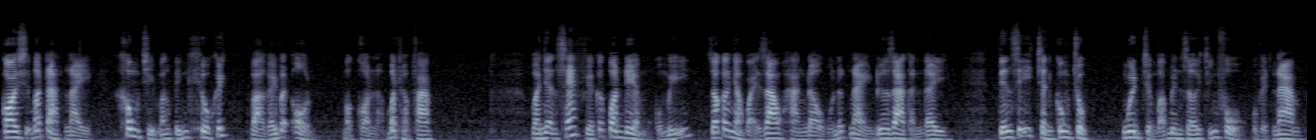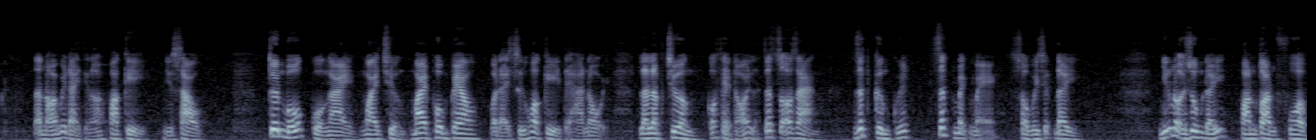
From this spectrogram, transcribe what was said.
coi sự bất đạt này không chỉ mang tính khiêu khích và gây bất ổn mà còn là bất hợp pháp. Và nhận xét về các quan điểm của Mỹ do các nhà ngoại giao hàng đầu của nước này đưa ra gần đây, tiến sĩ Trần Công Trục, nguyên trưởng ban biên giới chính phủ của Việt Nam, đã nói với Đài tiếng nói Hoa Kỳ như sau. Tuyên bố của Ngài Ngoại trưởng Mike Pompeo và Đại sứ Hoa Kỳ tại Hà Nội là lập trường có thể nói là rất rõ ràng, rất cương quyết, rất mạnh mẽ so với trước đây những nội dung đấy hoàn toàn phù hợp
